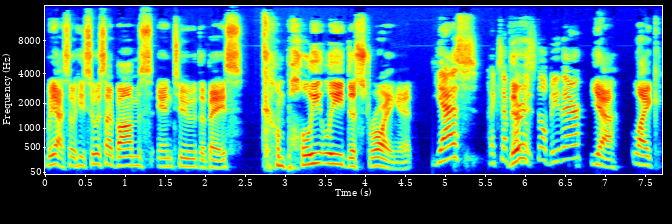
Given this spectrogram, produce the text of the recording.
But yeah, so he suicide bombs into the base, completely destroying it. yes, except There it'll still be there. Yeah, like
